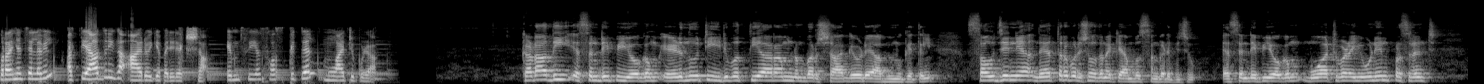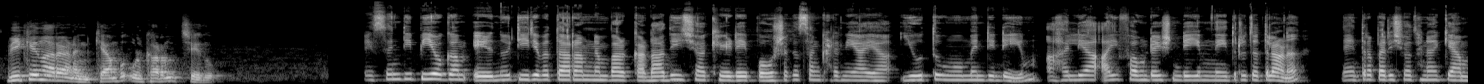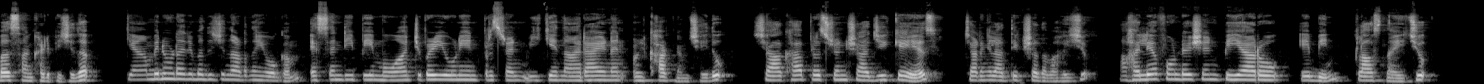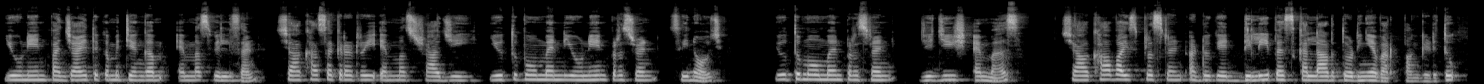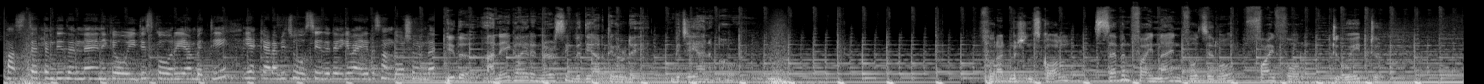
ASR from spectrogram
കുറഞ്ഞ ചെലവിൽ അത്യാധുനിക ആരോഗ്യ പരിരക്ഷ. M C S hospital Muvattupuzha. Kadathy S N D P യോഗം എഴുന്നൂറ്റി ഇരുപത്തിയാറാം നമ്പർ ശാഖയുടെ ആഭിമുഖ്യത്തിൽ സൗജന്യ നേത്രപരിശോധന ക്യാമ്പ് സംഘടിപ്പിച്ചു. എസ് എൻ ഡി പി യോഗം Muvattupuzha union president V K Narayanan camp ഉദ്ഘാടനം ചെയ്തു. എസ് എൻ ഡി പി യോഗം എഴുന്നൂറ്റി ഇരുപത്തി ആറാം നമ്പർ കടാതി ശാഖയുടെ പോഷക സംഘടനയായ യൂത്ത് മൂവ്മെന്റിന്റെയും അഹല്യ ഐ ഫൗണ്ടേഷന്റെയും നേതൃത്വത്തിലാണ് നേത്രപരിശോധനാ ക്യാമ്പ് സംഘടിപ്പിച്ചത്. ക്യാമ്പിനോടനുബന്ധിച്ച് നടന്ന യോഗം S N D P Muvattupuzha union president V K Narayanan ഉദ്ഘാടനം ചെയ്തു. ശാഖാ പ്രസിഡന്റ് ഷാജി കെ എസ് ചടങ്ങിൽ അധ്യക്ഷത വഹിച്ചു. Ahalya foundation P R O Ebin class നയിച്ചു. യൂണിയൻ പഞ്ചായത്ത് കമ്മിറ്റി അംഗം എം എസ് വിൽസൺ ശാഖാ secretary M S Shaji youth movement union president Sinoj youth movement president Jijeesh M S ശാഖാ vice president advocate Dileep S Kallar തുടങ്ങിയവർ പങ്കെടുത്തു. First അറ്റംപ്റ്റിൽ തന്നെ എനിക്ക് O T score ചെയ്യാൻ പറ്റി. ഈ അക്കാഡമി ചൂസ് ചെയ്തിട്ട് എനിക്ക് ഭയങ്കര സന്തോഷമുണ്ട്. ഇത് അനേകായിരം നഴ്സിംഗ് വിദ്യാർത്ഥികളുടെ വിജയാനുഭവം. For admissions call seven five nine four zero five four two eight two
